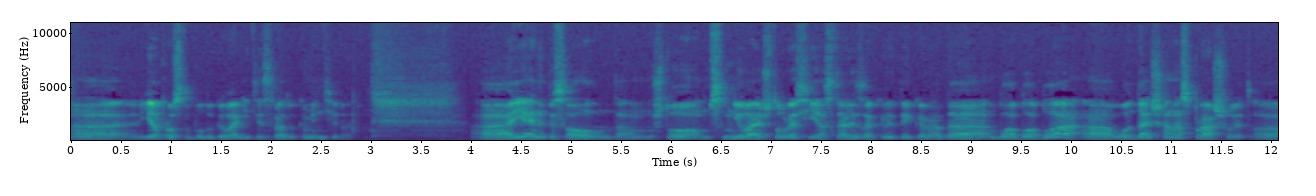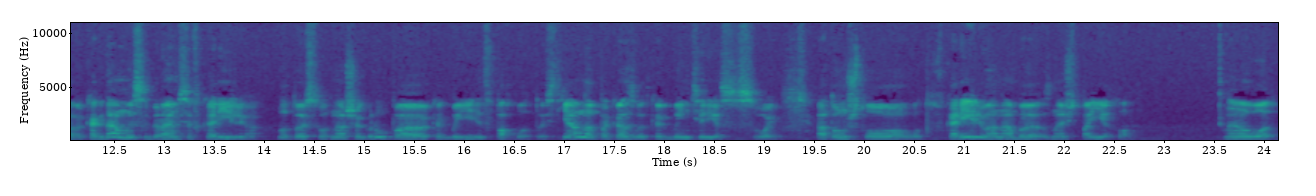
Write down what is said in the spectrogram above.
А, я просто буду говорить и сразу комментировать. А, я ей написал, там, что сомневаюсь, что в России остались закрытые города, бла-бла-бла. А вот. Дальше она спрашивает, когда мы собираемся в Карелию. Ну, то есть, вот наша группа как бы едет в поход. То есть, явно показывает как бы интерес свой о том, что вот в Карелию она бы, значит, поехала. Вот.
